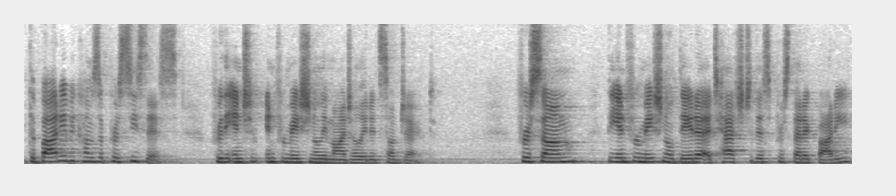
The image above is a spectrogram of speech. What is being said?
The body becomes a prosthesis for the informationally modulated subject. For some, the informational data attached to this prosthetic body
